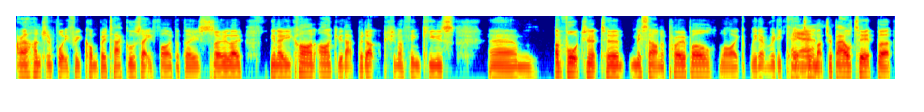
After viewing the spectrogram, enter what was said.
143 combo tackles, 85 of those solo. You know, you can't argue that production. I think he's um, unfortunate to miss out on a Pro Bowl. Like we don't really care yeah. too much about it, but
